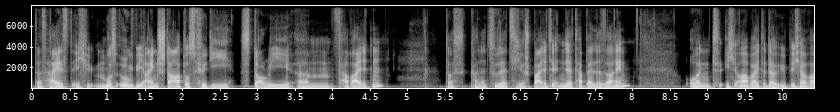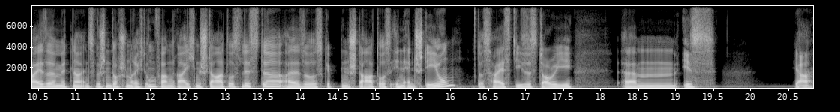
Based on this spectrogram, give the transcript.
Das heißt, ich muss irgendwie einen Status für die Story ähm, verwalten. Das kann eine zusätzliche Spalte in der Tabelle sein. Und ich arbeite da üblicherweise mit einer inzwischen doch schon recht umfangreichen Statusliste. Also es gibt einen Status in Entstehung. Das heißt, diese Story ähm, ist, ja,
